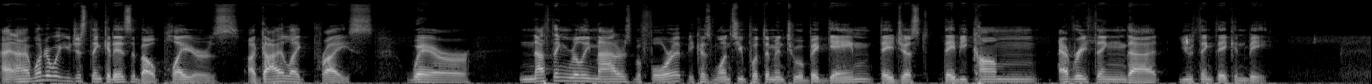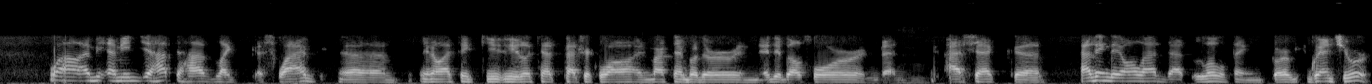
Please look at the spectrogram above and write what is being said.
and I wonder what you just think it is about players, a guy like Price, where – nothing really matters before it because once you put them into a big game, they just they become everything that you think they can be. Well, I mean, I mean, you have to have like a swag. Uh, you know, I think you, you look at Patrick Roy and Martin Brodeur and Eddie Belfour and, and Hasek. Uh, I think they all had that little thing. Or Grant Fuhr,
